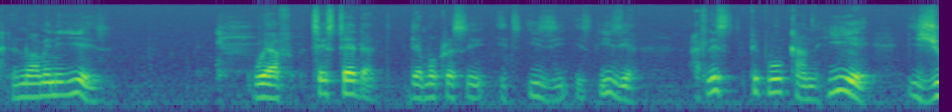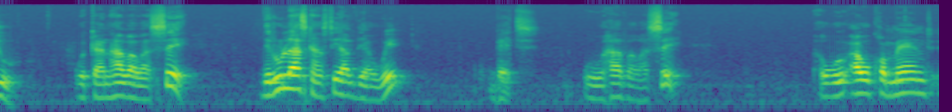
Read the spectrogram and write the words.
I don't know how many years, we have tasted that democracy, it's easy, it's easier. At least people can hear you. We can have our say. The rulers can still have their way, but we will have our say. I will, I will commend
